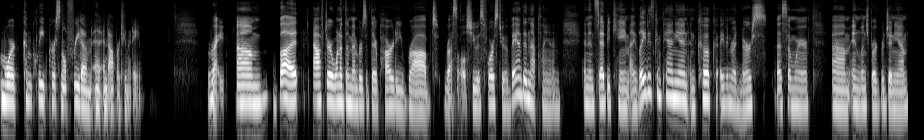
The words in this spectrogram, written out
more complete personal freedom and, and opportunity. Right. Um, but after one of the members of their party robbed Russell, she was forced to abandon that plan and instead became a ladies' companion and cook. I even read nurse uh, somewhere um, in Lynchburg, Virginia.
